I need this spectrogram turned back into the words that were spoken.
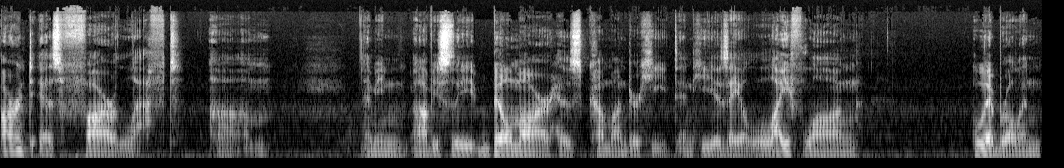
aren't as far left. Um, I mean, obviously, Bill Maher has come under heat, and he is a lifelong liberal. And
